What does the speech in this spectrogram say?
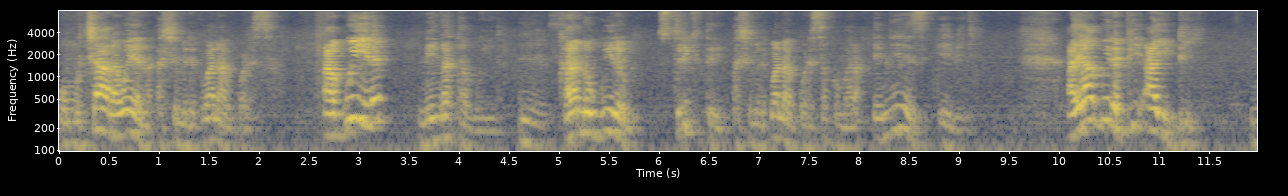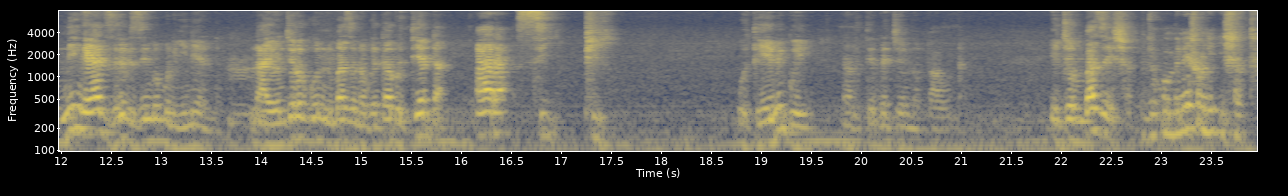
omukyara wena ashimire kuba nagukoresa agwire ninga atagwire kandi ugwire strictly ashimire kuba nagukoresa kumara emyezi ebiri. Ayagwire pid ninga yazire ebizimbe omuri nyinenda nayongera ogundi no nagweta ruteda rcp utebigwe na ruteda general pound ijo mbazi eshatu. Combination ishatu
